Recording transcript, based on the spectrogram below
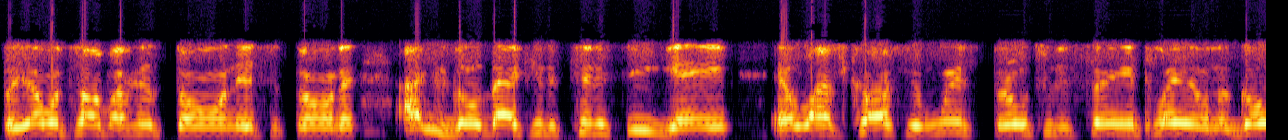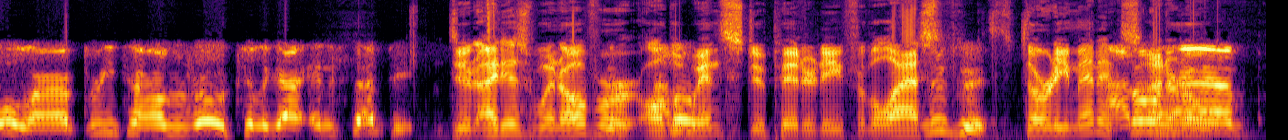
But y'all want to talk about him throwing this and throwing that. I can go back to the Tennessee game and watch Carson Wentz throw to the same play on the goal line three times in a row till it got intercepted. Dude, I just went over all the Wentz stupidity for the last Listen, 30 minutes. I don't, don't have. know.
